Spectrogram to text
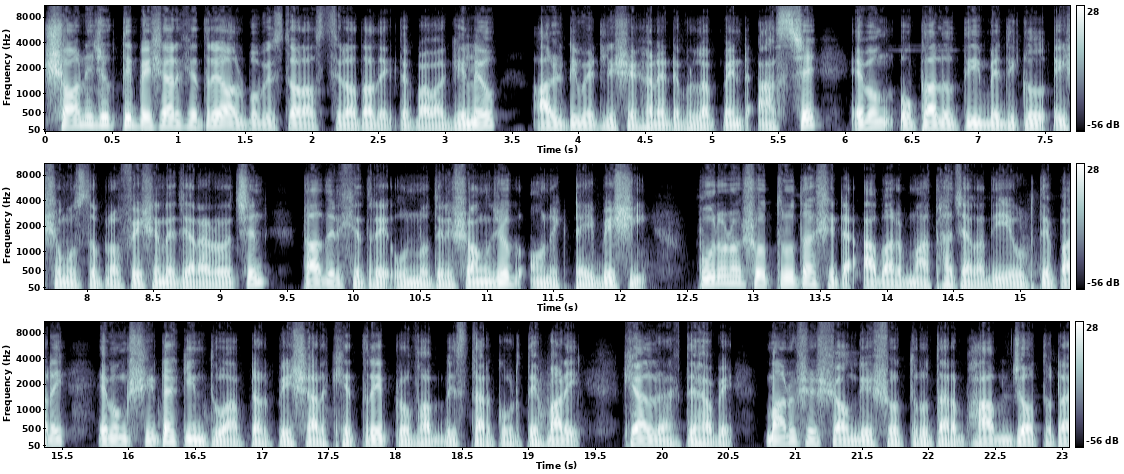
স্বনিযুক্তি পেশার ক্ষেত্রে অল্প বিস্তর অস্থিরতা দেখতে পাওয়া গেলেও আলটিমেটলি সেখানে ডেভেলপমেন্ট আসছে এবং ওকালতি মেডিকেল এই সমস্ত প্রফেশনে যারা রয়েছেন তাদের ক্ষেত্রে উন্নতির সংযোগ অনেকটাই বেশি। পুরনো শত্রুতা সেটা আবার মাথা চারা দিয়ে উঠতে পারে এবং সেটা কিন্তু আপনার পেশার ক্ষেত্রে প্রভাব বিস্তার করতে পারে। খেয়াল রাখতে হবে, মানুষের সঙ্গে শত্রুতার ভাব যতটা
